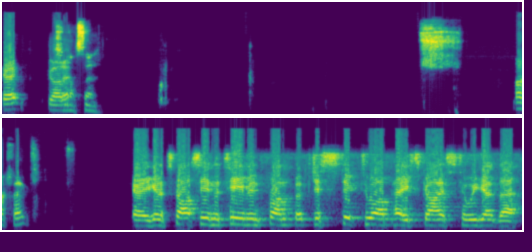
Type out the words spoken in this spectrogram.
Okay, got it. nice then. Perfect. Okay, you're going to start seeing the team in front, but just stick to our pace, guys, till we get there.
